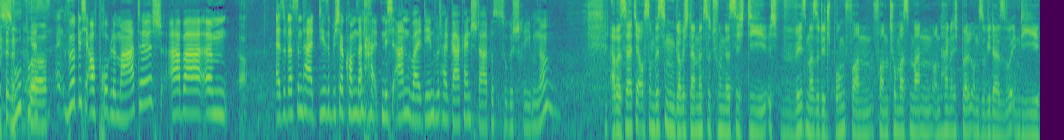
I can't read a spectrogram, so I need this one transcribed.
super. Es ist wirklich auch problematisch, aber ähm, ja. also das sind halt, diese Bücher kommen dann halt nicht an, weil denen wird halt gar kein Status zugeschrieben, ne? Aber es hat ja auch so ein bisschen, glaube ich, damit zu tun, dass sich die, ich will jetzt mal so den Sprung von, von Thomas Mann und Heinrich Böll und so wieder so in die,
